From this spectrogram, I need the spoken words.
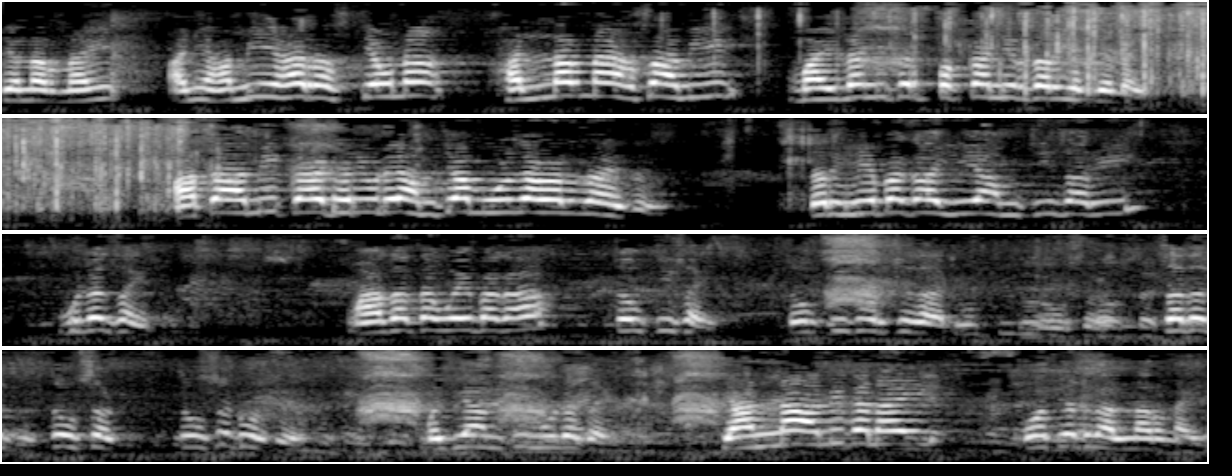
देणार नाही. आणि आम्ही ह्या रस्त्यावरनं हलणार नाही असा आम्ही महिलांनी तर पक्का निर्धार घेतलेला आहे. आता आम्ही काय ठरवले आमच्या मूळ गावाला जायचं तर हे बघा ही आमची सारी मुलंच आहेत. माझा तर वय बघा चौतीस आहे. चौतीस वर्ष झाली. सदत चौसष्ट चौसष्ट वर्ष. म्हणजे आमची मुलंच आहे त्यांना आम्ही का नाही पोत्यात घालणार नाही.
